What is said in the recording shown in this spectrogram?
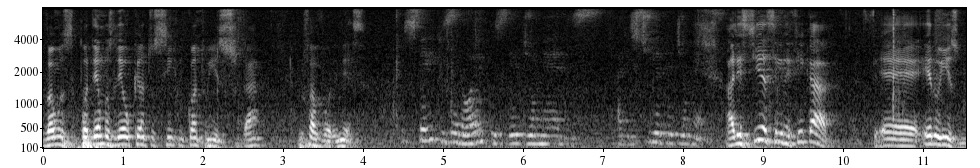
vamos, podemos ler o canto 5 enquanto isso, tá? Por favor, Inês. Os feitos heróicos de Diomedes, Aristia de Diomedes. Aristia significa é, heroísmo.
